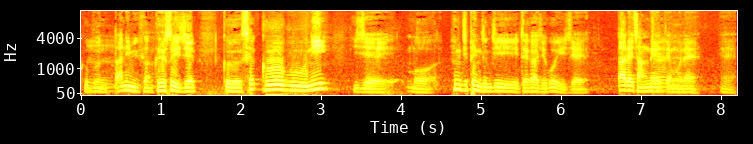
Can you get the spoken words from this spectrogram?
그분 음. 따님이 그- 그래서 이제 그 세- 그분이 이제 뭐 형집행 정지 돼가지고 이제 딸의 장래 네, 때문에 예.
